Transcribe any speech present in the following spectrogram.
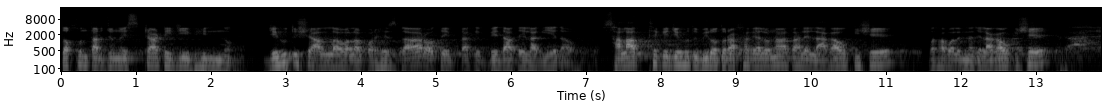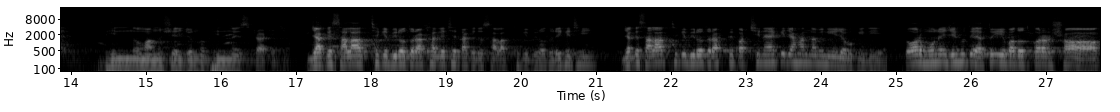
তখন তার জন্য স্ট্র্যাটেজি ভিন্ন। যেহেতু সে আল্লাহওয়ালা পরহেজগার, অতএব তাকে বেদাতে লাগিয়ে দাও। সালাদ থেকে যেহেতু বিরত রাখা গেল না, তাহলে লাগাও কিসে? কথা বলেন না যে লাগাও কিসে? ভিন্ন মানুষের জন্য ভিন্ন স্ট্র্যাটেজি যাকে সালাদ থেকে বিরত রাখা গেছে, তাকে তো সালাদ থেকে বিরত রেখেছি। যাকে সালাদ থেকে বিরত রাখতে পারছি না, একে জাহান নামে নিয়ে যাব কি দিয়ে? তো ওর মনে যেহেতু এতই ইবাদত করার শখ,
